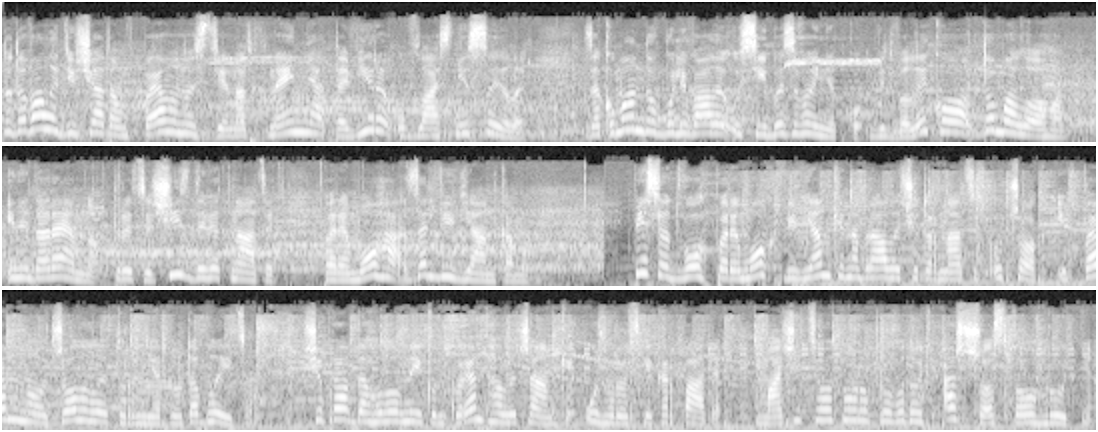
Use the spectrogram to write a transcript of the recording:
додавали дівчатам впевненості, натхнення та віри у власні сили. За команду вболівали усі без винятку від великого до малого. І недаремно 36-19 – перемога за львів'янками. Після двох перемог львів'янки набрали 14 очок і впевнено очолили турнірну таблицю. Щоправда, головний конкурент галичанки Ужгородські Карпати матчі цього туру проведуть аж 6 грудня.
